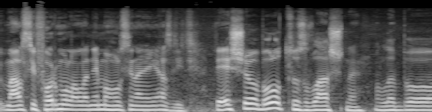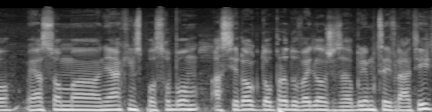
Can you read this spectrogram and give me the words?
Mal si formul, ale nemohol si na nej jazdiť. Vieš bolo to zvláštne, lebo ja som uh, nejakým spôsobom asi rok dopredu vedel, že sa budem chcieť vrátiť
